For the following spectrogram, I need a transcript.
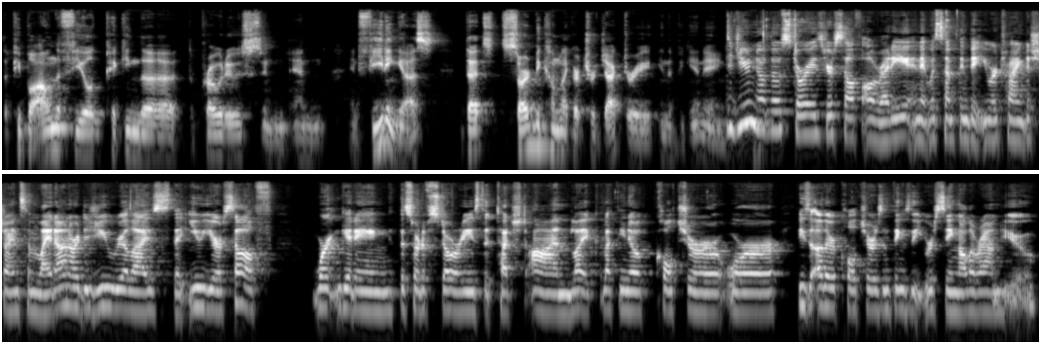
the people out in the field picking the the produce and and and feeding us that started to become like our trajectory in the beginning. Did you know those stories yourself already and it was something that you were trying to shine some light on or did you realize that you yourself weren't getting the sort of stories that touched on like Latino culture or these other cultures and things that you were seeing all around you?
